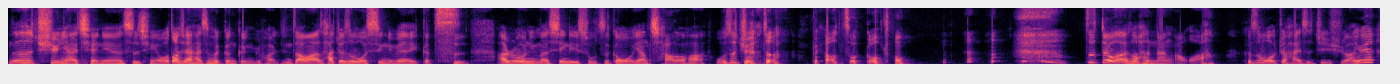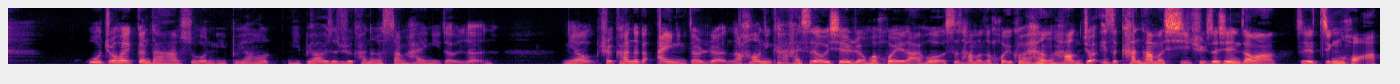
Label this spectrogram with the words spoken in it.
那是去年还前年的事情，我到现在还是会耿耿于怀，你知道吗？它就是我心里面的一个刺啊。如果你们心理素质跟我一样差的话，我是觉得 不要做沟通，这对我来说很难熬啊。可是我就还是继续啊，因为我就会跟大家说，你不要，你不要一直去看那个伤害你的人。你要去看那个爱你的人，然后你看还是有一些人会回来，或者是他们的回馈很好，你就一直看他们吸取这些，你知道吗？这些精华，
